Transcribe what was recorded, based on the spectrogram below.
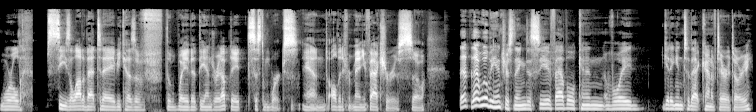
world sees a lot of that today because of the way that the Android update system works and all the different manufacturers. So that that will be interesting to see if Apple can avoid getting into that kind of territory.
